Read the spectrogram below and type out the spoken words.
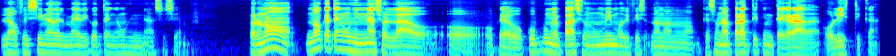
la oficina del médico tenga un gimnasio siempre. Pero no, no que tenga un gimnasio al lado o, que ocupe un espacio en un mismo edificio. No, no, no, no. Que sea una práctica integrada, holística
